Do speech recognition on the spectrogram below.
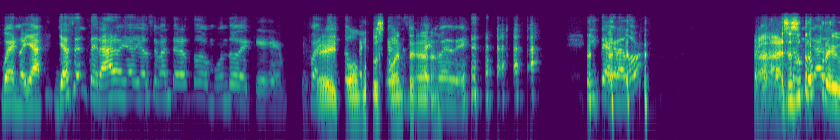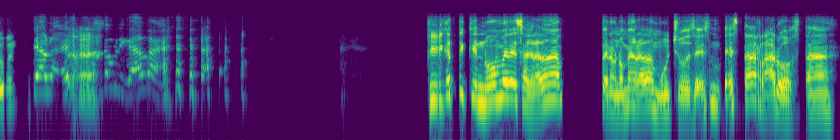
Bueno, ya, ya se enteraron, ya, ya se va a enterar todo el mundo de que Fallito todo el mundo se va a enterar. 69. ¿Y te agradó? Ah, esa es otra pregunta. Te habla, es Ah. pregunta obligada. Fíjate que no me desagrada, pero no me agrada mucho. Es, es- está raro, está.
